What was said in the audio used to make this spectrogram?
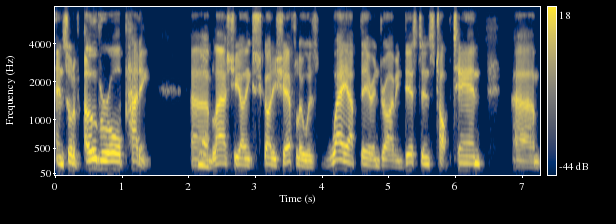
and sort of overall putting. Um, Last year, I think Scotty Scheffler was way up there in driving distance, top ten. Um,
